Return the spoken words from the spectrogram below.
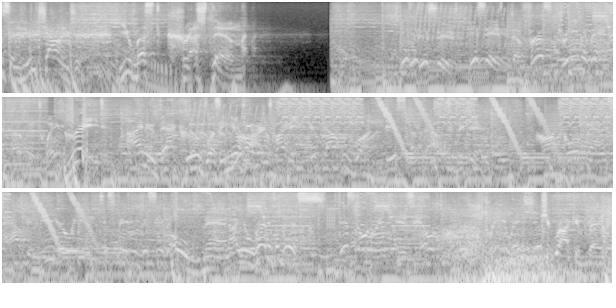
comes a new challenger. You must crush them. This is this is the first dream event of the 20. Great! I knew that groove was in your heart. Fighting 2001 is about to begin. Hardcore fans have been eagerly anticipating this event. Oh man, are you ready for this? This tournament is held under free ratio. Keep rocking, baby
